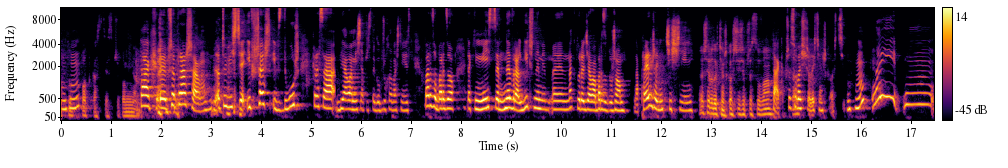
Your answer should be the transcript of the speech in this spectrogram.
bo Mhm. tu podcast jest, przypominam. Tak, e, przepraszam, oczywiście. I wszerz, i wzdłuż. Kresa biała mięśnia prostego brzucha właśnie jest bardzo, bardzo takim miejscem newralgicznym, e, na które działa bardzo dużo naprężeń, ciśnień. Środek ciężkości się przesuwa. Tak, przesuwa się środek ciężkości. Mhm. No i mm,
